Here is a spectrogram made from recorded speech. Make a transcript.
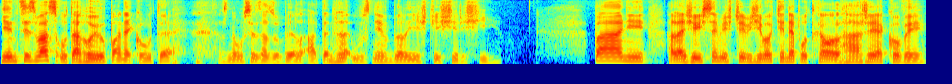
Jen si z vás utahuju, pane Kouté. Znovu se zazubil a tenhle úsměv byl ještě širší. Páni, ale že jsem ještě v životě nepotkal lháře jako vy.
